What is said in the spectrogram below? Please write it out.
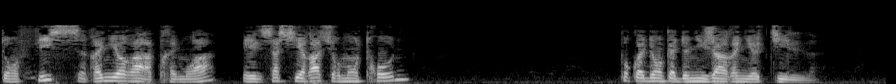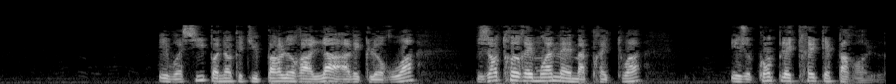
ton fils, régnera après moi, et il s'assiera sur mon trône? Pourquoi donc Adonijah règne-t-il? Et voici, pendant que tu parleras là avec le roi, j'entrerai moi-même après toi, et je compléterai tes paroles.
